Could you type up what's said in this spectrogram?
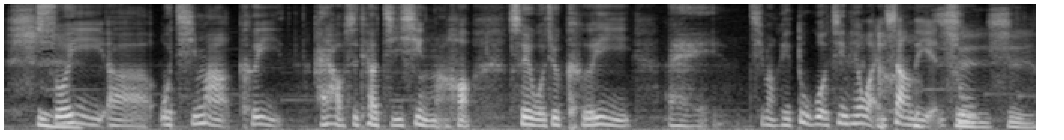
是，所以呃，我起码可以，还好是跳即兴嘛，哈，所以我就可以，哎，起码可以度过今天晚上的演出。是是。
